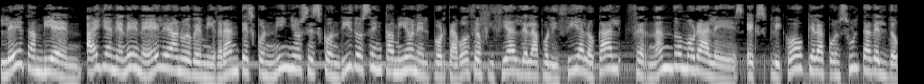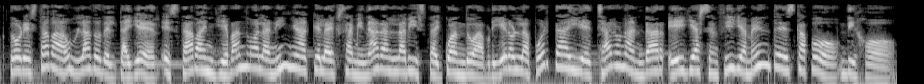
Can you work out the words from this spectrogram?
Lee también, hayan en NL a nueve migrantes con niños escondidos en camión. El portavoz oficial de la policía local, Fernando Morales, explicó que la consulta del doctor estaba a un lado del taller, estaban llevando a la niña a que la examinaran la vista y cuando abrieron la puerta y echaron a andar, ella sencillamente escapó, dijo.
